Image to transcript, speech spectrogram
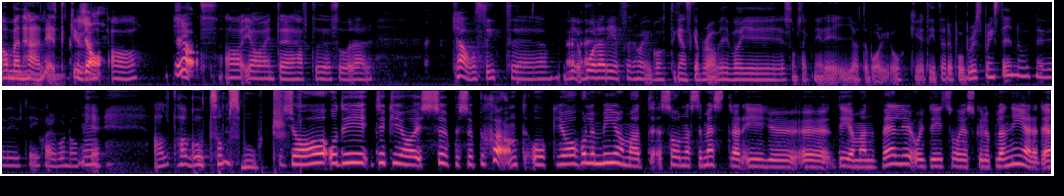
Ja men härligt. Gud. Ja. Ja, ja. ja. Jag har inte haft det så där kaosigt. Eh, våra resor har ju gått ganska bra. Vi var ju som sagt nere i Göteborg och tittade på Bruce Springsteen och nu är vi ute i skärgården och mm. Eh, allt har gått som smort. Ja, och det tycker jag är super, super skönt. Och jag håller med om att sådana semestrar är ju eh, det man väljer och det är så jag skulle planera det.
